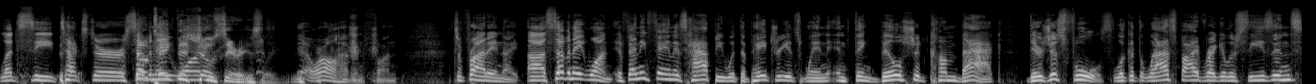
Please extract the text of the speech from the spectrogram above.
Let's see, texter seven eight one. Don't take this show seriously. Yeah, we're all having fun. It's a Friday night. Uh, 781. If any fan is happy with the Patriots win and think Bill should come back, they're just fools. Look at the last five regular seasons,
